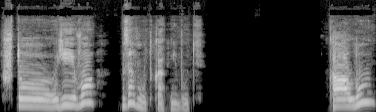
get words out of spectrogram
что его зовут как-нибудь. Калу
